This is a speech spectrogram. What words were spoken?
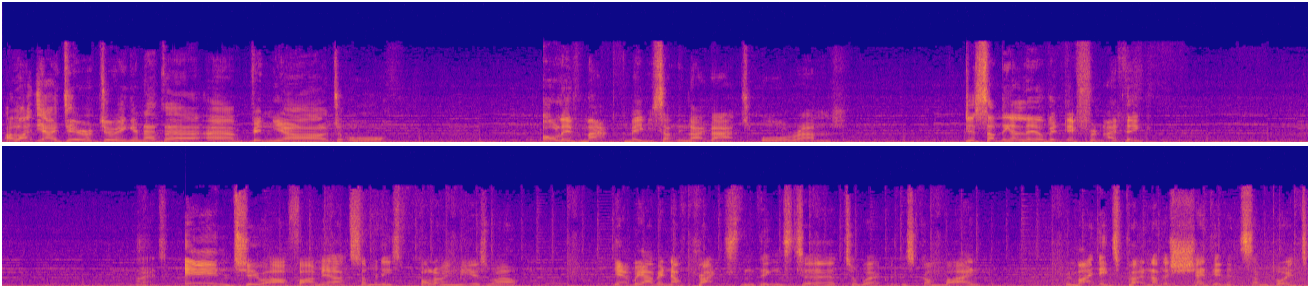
I like the idea of doing another uh, vineyard or olive map, maybe something like that, or um, just something a little bit different. I think. Right. Into our farmyard. Somebody's following me as well. Yeah, we have enough practice and things to, to work with this combine. We might need to put another shed in at some point.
